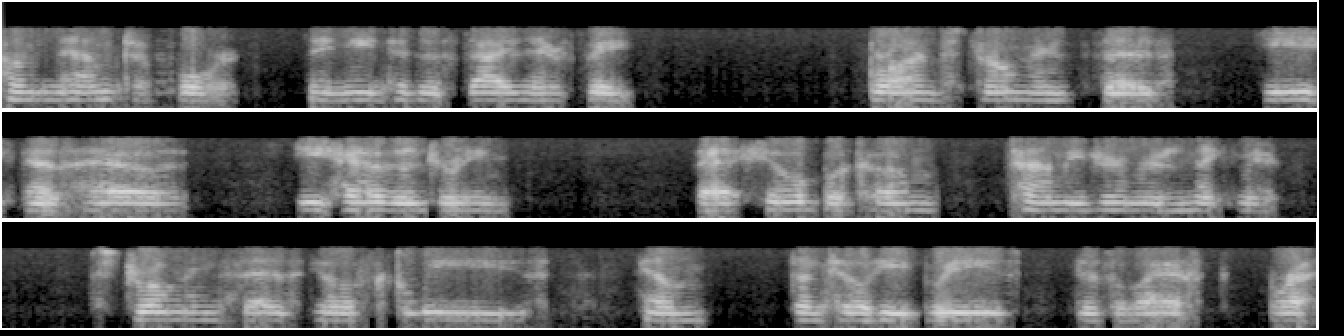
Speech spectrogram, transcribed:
come down to four. They need to decide their fate. Braun Strowman says he has had he has a dream that he'll become Tommy Dreamer's nightmare. Strowman says he'll squeeze him until he breathes his last breath.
